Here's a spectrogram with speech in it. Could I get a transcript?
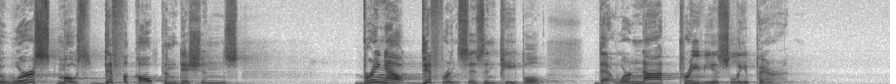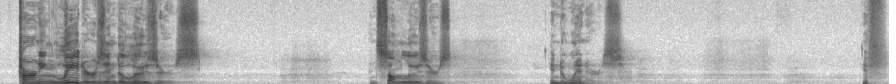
The worst, most difficult conditions bring out differences in people that were not previously apparent, turning leaders into losers, and some losers into winners. If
